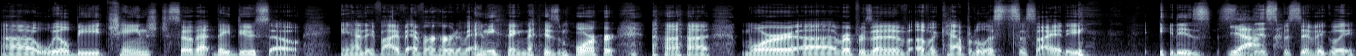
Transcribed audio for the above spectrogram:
uh, will be changed so that they do so. And if I've ever heard of anything that is more uh, more uh, representative of a capitalist society, it is Yeah. this specifically.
